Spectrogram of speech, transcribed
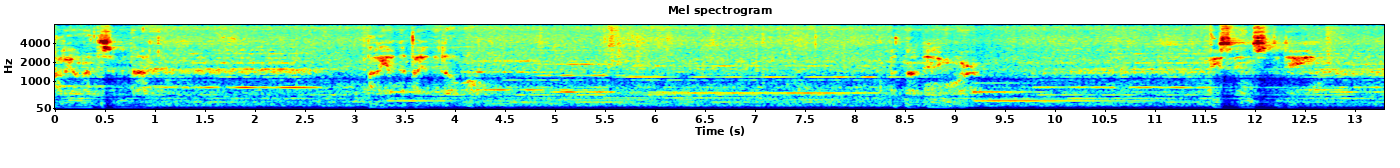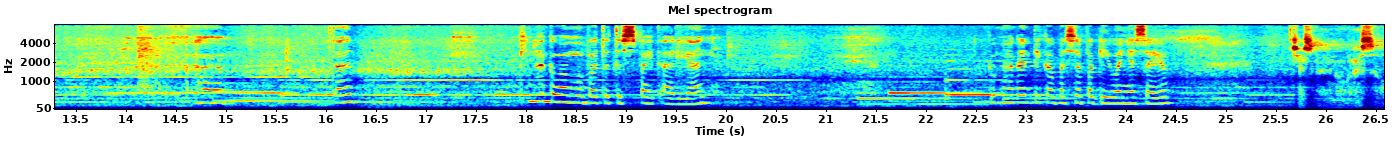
Pareho natin sa minahal. Pareho na tayo nilobo. But not anymore. This ends today. Dad, ginagawa mo ba to to spite Arian? Gumaganti ka ba sa pag-iwan niya sa'yo? Jessica, I know what I saw.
